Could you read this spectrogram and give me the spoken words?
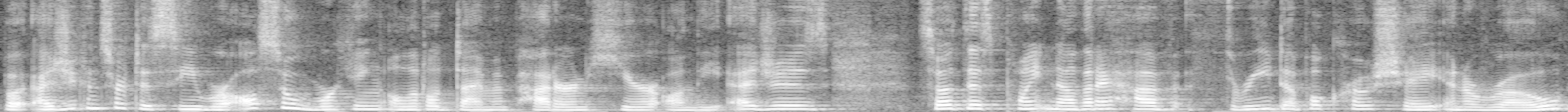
but as you can start to see, we're also working a little diamond pattern here on the edges. So at this point, now that I have three double crochet in a row,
